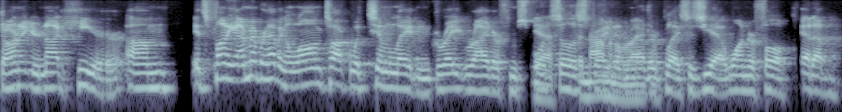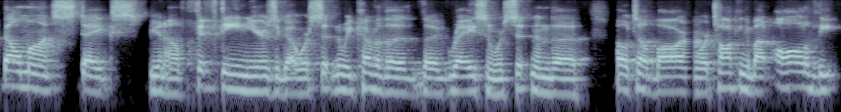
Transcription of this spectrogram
darn it, you're not here. Um, it's funny. I remember having a long talk with Tim Layden, great writer from Sports yes, Illustrated and other places. Yeah, wonderful. At a Belmont Stakes, you know, 15 years ago, we're sitting, we cover the the race, and we're sitting in the hotel bar, and we're talking about all of the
